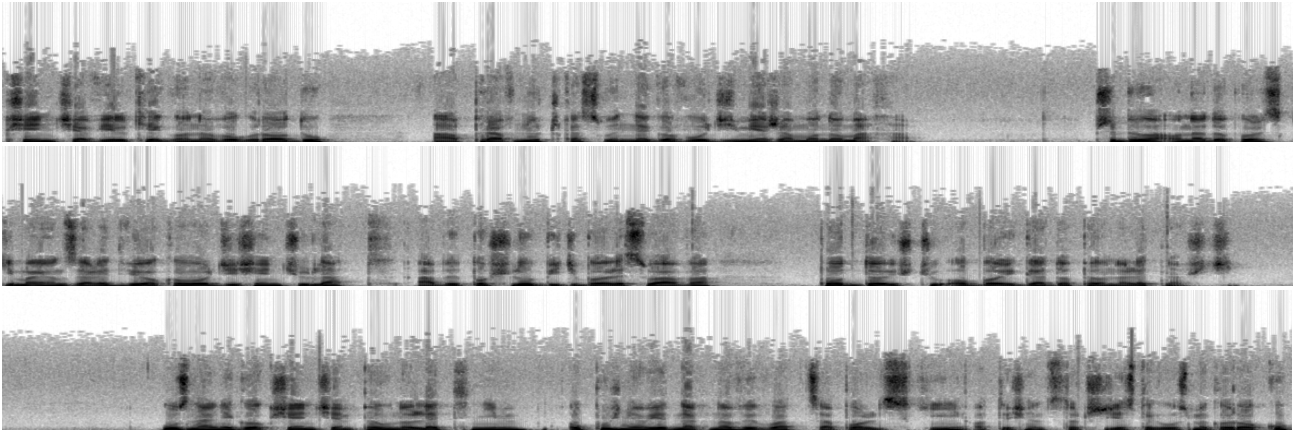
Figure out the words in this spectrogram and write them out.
księcia Wielkiego Nowogrodu, a prawnuczka słynnego Włodzimierza Monomacha. Przybyła ona do Polski mając zaledwie około dziesięciu lat, aby poślubić Bolesława po dojściu obojga do pełnoletności. Uznanie go księciem pełnoletnim opóźniał jednak nowy władca Polski od 1138 roku,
